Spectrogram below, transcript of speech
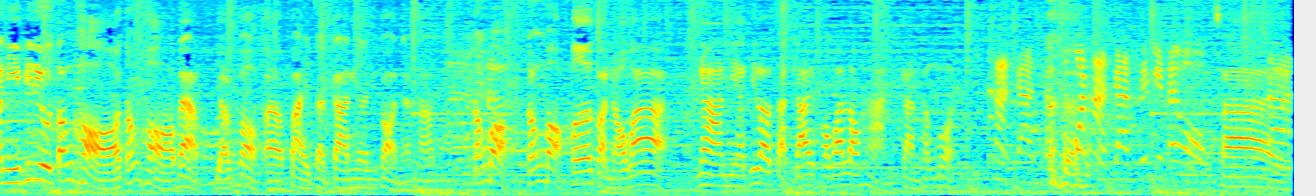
อันนี้พี่ดิวต้องขอต้องขอแบบ เดี๋ยวบอกฝ่ายจัดการเงินก่อนนะครับ ต้องบอกต้องบอกเปอร์ก่อนเนาะว่า งานเนี้ยที่เราจัดได้เพราะว่าเราหารกันทั้งหมด หารกันทุกคนหารกันไม่มีใครออก ใช่ ใช่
